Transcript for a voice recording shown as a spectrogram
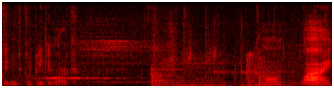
Didn't completely work. Why?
